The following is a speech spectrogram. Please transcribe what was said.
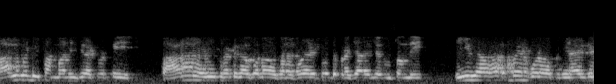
పార్లమెంట్కి సంబంధించినటువంటి స్థానాలు అడుగుతున్నట్టుగా కూడా ఒక రకమైనటువంటి ప్రచారం జరుగుతుంది. ఈ పైన కూడా ఒక క్లారిటీ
